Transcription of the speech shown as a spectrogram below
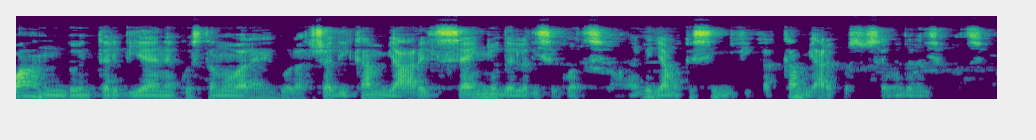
quando interviene questa nuova regola, cioè di cambiare il segno della disequazione. Vediamo che significa cambiare questo segno della disequazione.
